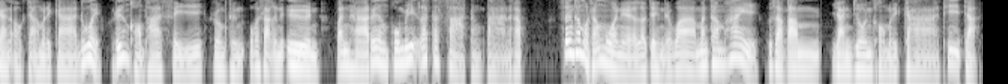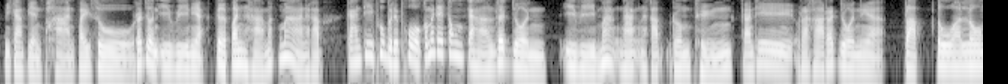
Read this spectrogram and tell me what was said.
กันออกจากอเมริกาด้วยเรื่องของภาษี รวมถึงอุปสรรคอื่นๆ ปัญหาเรื่องภูมิรัฐศาสตร์ต่างๆนะครับ ซึ่งทั้งหมดทั้งมวลเนี่ยเราจะเห็นได้ว่ามันทำให้อุตสาหกรรมยานยนต์ของอเมริกาที่จะมีการเปลี่ยนผ่านไปสู่รถยนต์ EV เนี่ยเกิดปัญหามากๆนะครับการที่ผู้บริโภคก็ไม่ได้ต้องการรถยนต์ EV มากนักนะครับ รวมถึงการที่ราคารถยนต์เนี่ยปรับตัวลง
